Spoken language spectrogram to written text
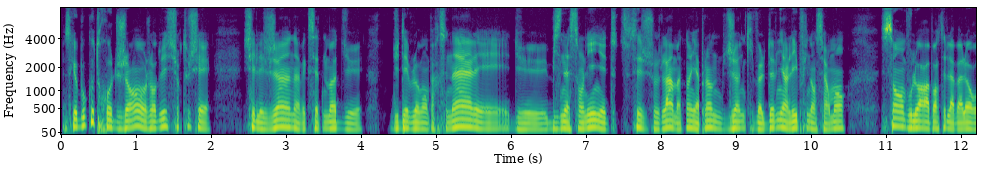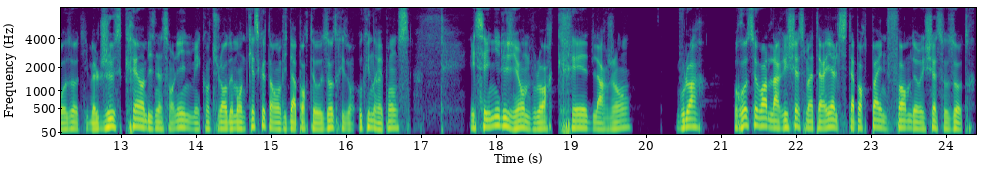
Parce que beaucoup trop de gens aujourd'hui, surtout chez, chez les jeunes, avec cette mode du, développement personnel et du business en ligne et toutes ces choses-là, maintenant il y a plein de jeunes qui veulent devenir libres financièrement sans vouloir apporter de la valeur aux autres. Ils veulent juste créer un business en ligne, mais quand tu leur demandes qu'est-ce que tu as envie d'apporter aux autres, ils n'ont aucune réponse. Et c'est une illusion de vouloir créer de l'argent, vouloir recevoir de la richesse matérielle si tu n'apportes pas une forme de richesse aux autres.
